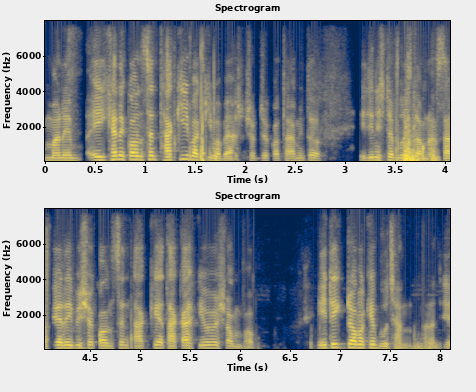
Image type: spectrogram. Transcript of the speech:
মানে এইখানে কনসেন্ট থাকেই বা কীভাবে? আশ্চর্য কথা। আমি তো এই জিনিসটা বুঝলাম না। সাফিয়ার এই বিষয়ে কনসেন্ট থাকে থাকা কীভাবে সম্ভব? এটা একটু আমাকে বুঝান। যে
